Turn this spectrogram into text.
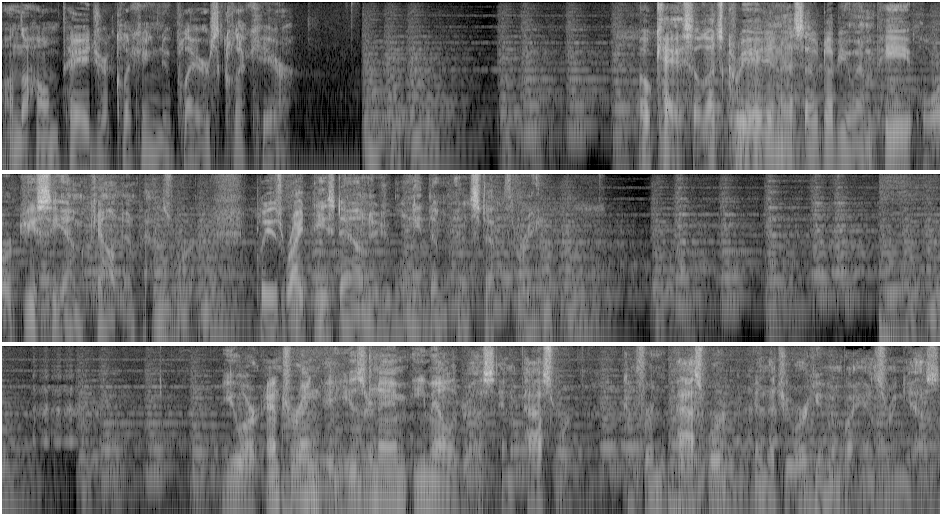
On the home page, you're clicking New Players, click here. Okay, so let's create an SOWMP or GCM account and password. Please write these down as you will need them in step 3. You are entering a username, email address, and a password. Confirm the password and that you are human by answering yes.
